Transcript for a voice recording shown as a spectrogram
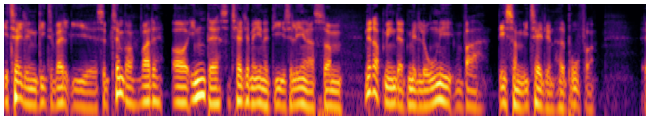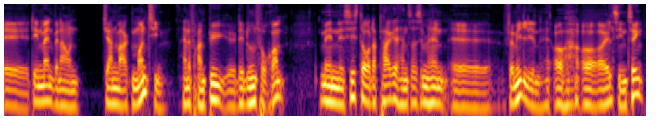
Italien gik til valg i øh, september, var det, og inden da, så talte jeg med en af de italienere, som netop mente, at Meloni var det, som Italien havde brug for. Øh, det er en mand ved navn Gianmarco Monti. Han er fra en by øh, lidt uden for Rom, men øh, sidste år, der pakkede han så simpelthen øh, familien og, og, og alle sine ting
